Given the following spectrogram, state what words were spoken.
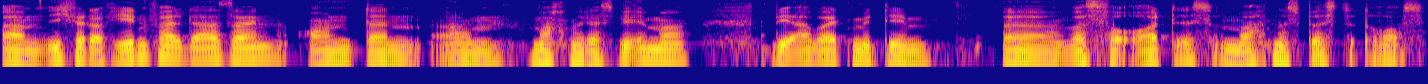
Ähm, ich werde auf jeden Fall da sein und dann ähm, machen wir das wie immer. Wir arbeiten mit dem, äh, was vor Ort ist und machen das Beste draus.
